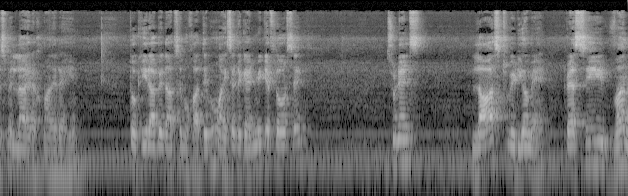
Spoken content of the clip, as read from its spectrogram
بسم اللہ الرحمن الرحیم. تو کیر عابد آپ سے مخاطب ہوں، آئی سیٹ اکیڈمی کے فلور سے. اسٹوڈینٹس لاسٹ ویڈیو میں پریسی ون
